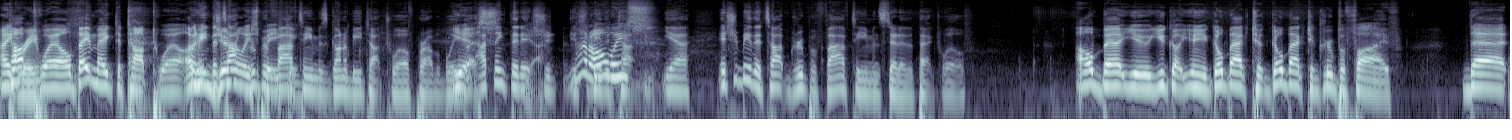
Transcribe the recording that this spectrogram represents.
I top agree. 12. They make the top 12. I But mean, the generally top group speaking. of five team is going to be top twelve probably. But I think that it Yeah. should. It Not should be the always. top, yeah, it should be the top group of five team instead of the Pac-12. I'll bet you you go you, you go back to go back to group of 5 that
